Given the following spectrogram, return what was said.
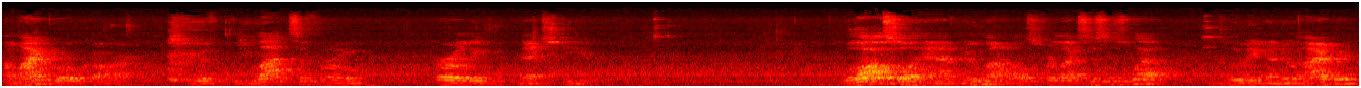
a microcar with lots of room early next year. We'll also have new models for Lexus as well, including a new hybrid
